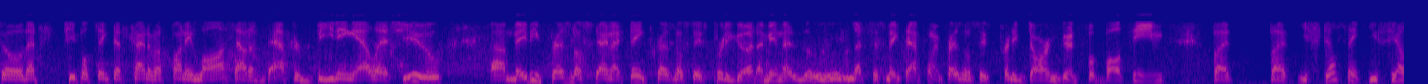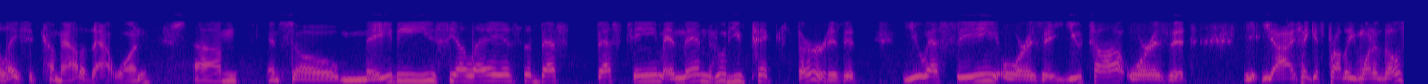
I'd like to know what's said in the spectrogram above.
so that's people think that's kind of a funny loss out of after beating LSU. Uh, maybe Fresno State, and I think Fresno State's pretty good. I mean, that, let's just make that point. Fresno State's pretty darn good football team, but but you still think UCLA should come out of that one. Um, and so maybe UCLA is the best best team, and then who do you pick third? Is it USC or is it Utah or is it? Yeah, I think it's probably one of those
